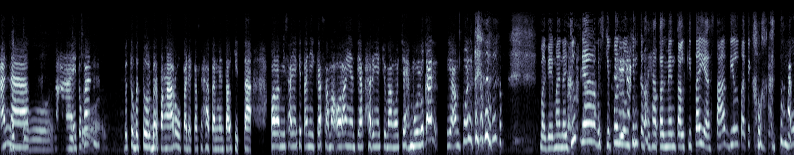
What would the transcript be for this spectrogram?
Iya, anak. betul. Nah, itu kan betul. betul-betul berpengaruh pada kesehatan mental kita. Kalau misalnya kita nikah sama orang yang tiap harinya cuma ngoceh mulu kan, ya ampun. Bagaimana juga, meskipun mungkin kesehatan mental kita ya stabil, tapi kalau ketemu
